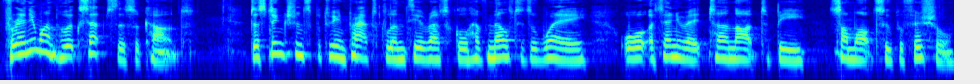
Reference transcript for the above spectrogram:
For anyone who accepts this account, distinctions between practical and theoretical have melted away, or at any rate turn out to be somewhat superficial.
